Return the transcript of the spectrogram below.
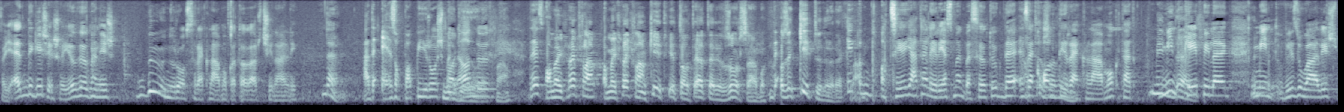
hogy eddig is és a jövőben is bűnrossz reklámokat akar csinálni. Nem. Hát de ez a papíros, meg andő, de ez... amelyik, reklám, amelyik reklám két hét alatt elterjed az országban, de az egy kitűnő reklám. A célját eléri, ezt megbeszéltük, de hát ezek hát antireklámok, tehát Mindegy. mind képileg, mind vizuális,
